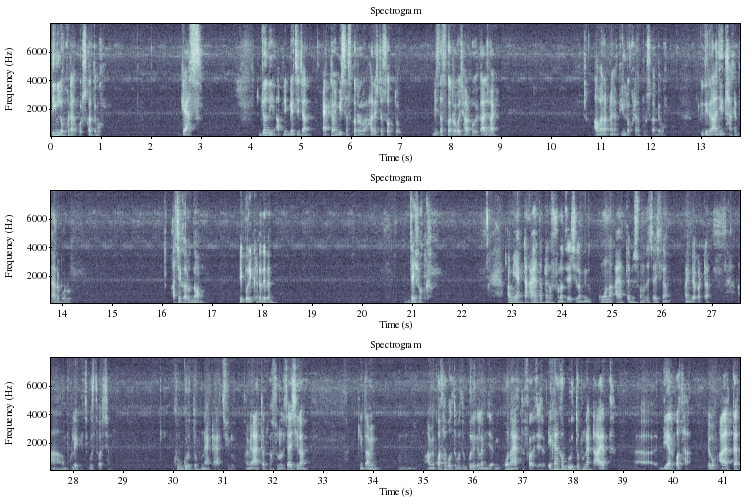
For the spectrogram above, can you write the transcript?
তিন লক্ষ টাকা পুরস্কার দেবো। ক্যাশ। যদি আপনি বেঁচে যান, একটা আমি বিশ্বাস করার হাদিসটা সত্য। বিশ্বাস করার উপর ঝাড়ফুঁকে কাজ হয়। আবার আপনাকে তিন লক্ষ টাকা পুরস্কার দেবো। যদি রাজি থাকেন, তাহলে বলুন। আছে কারণ দাম এই পরীক্ষাটা দেবেন? যাই হোক। আমি একটা আয়াত আপনাকে শোনাতে চাইছিলাম, কিন্তু কোন আয়াতটা আমি শোনাতে চাইছিলাম, আমি ব্যাপারটা ভুলে গেছি, বুঝতে পারছেন? খুব গুরুত্বপূর্ণ একটা আয়াত ছিল। আমি আয়াতটা আপনাকে শোনাতে চাইছিলাম, কিন্তু আমি আমি কথা বলতে বলতে ভুলে গেলাম যে আমি কোন আয়াতটা শোনাতে চাইছিলাম। এখানে খুব গুরুত্বপূর্ণ একটা আয়াত দেওয়ার কথা এবং আয়াতটা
